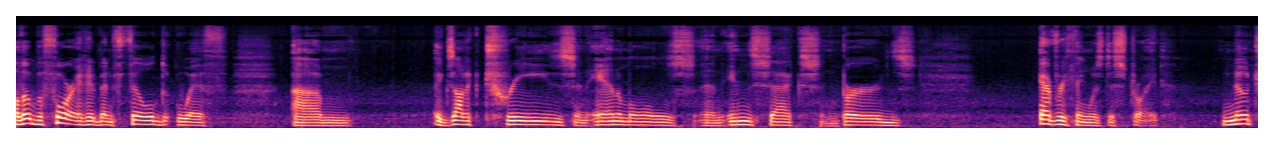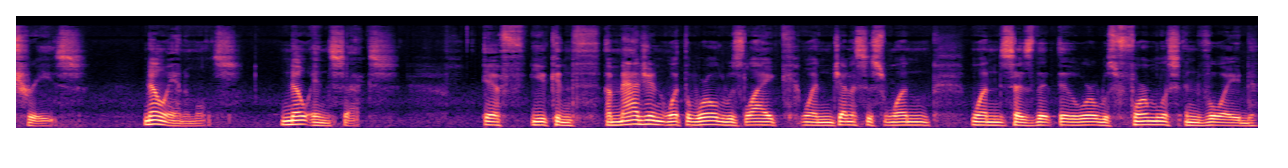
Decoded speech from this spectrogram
Although before it had been filled with um, exotic trees and animals and insects and birds, everything was destroyed. No trees, no animals, no insects. If you can th- imagine what the world was like when Genesis 1 1 says that the world was formless and void,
